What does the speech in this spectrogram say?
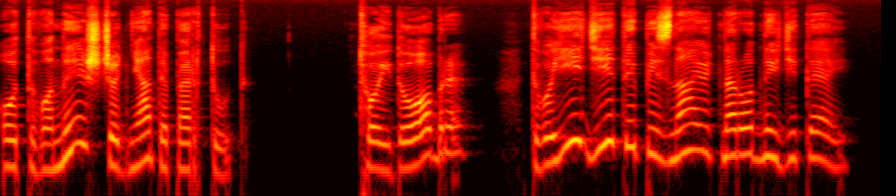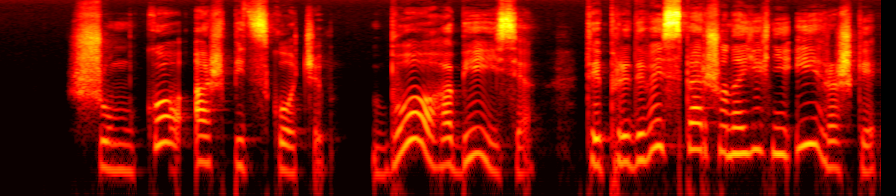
От вони щодня тепер тут. То й добре. Твої діти пізнають народних дітей. Шумко аж підскочив. Бога бійся. Ти придивись спершу на їхні іграшки,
